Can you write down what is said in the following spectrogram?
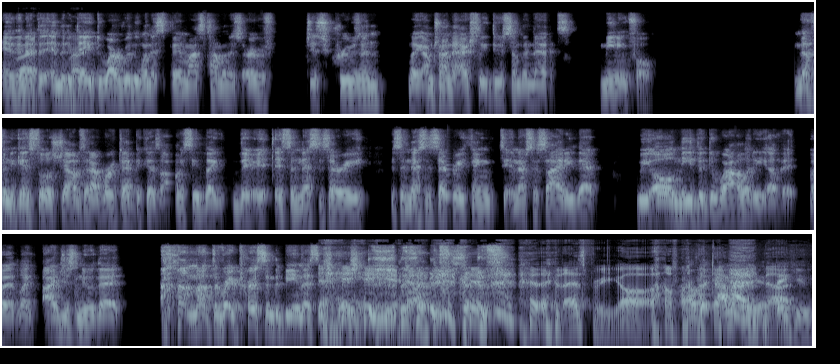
And then right. at the end of the right. day, do I really want to spend my time on this earth just cruising? Like I'm trying to actually do something that's meaningful nothing against those jobs that I worked at because obviously like it's a necessary it's a necessary thing to, in our society that we all need the duality of it. But like I just knew that I'm not the right person to be in that situation. That's for y'all. I was like, I'm out of here. No, Thank you.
